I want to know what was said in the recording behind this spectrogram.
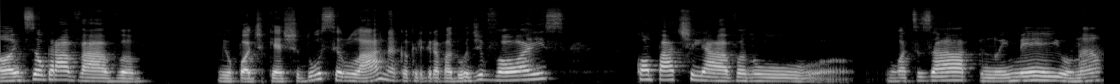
Antes eu gravava meu podcast do celular, né, com aquele gravador de voz, compartilhava no, no WhatsApp, no e-mail, né,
